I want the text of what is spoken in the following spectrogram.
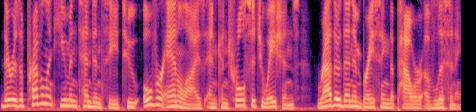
there is a prevalent human tendency to overanalyze and control situations rather than embracing the power of listening.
